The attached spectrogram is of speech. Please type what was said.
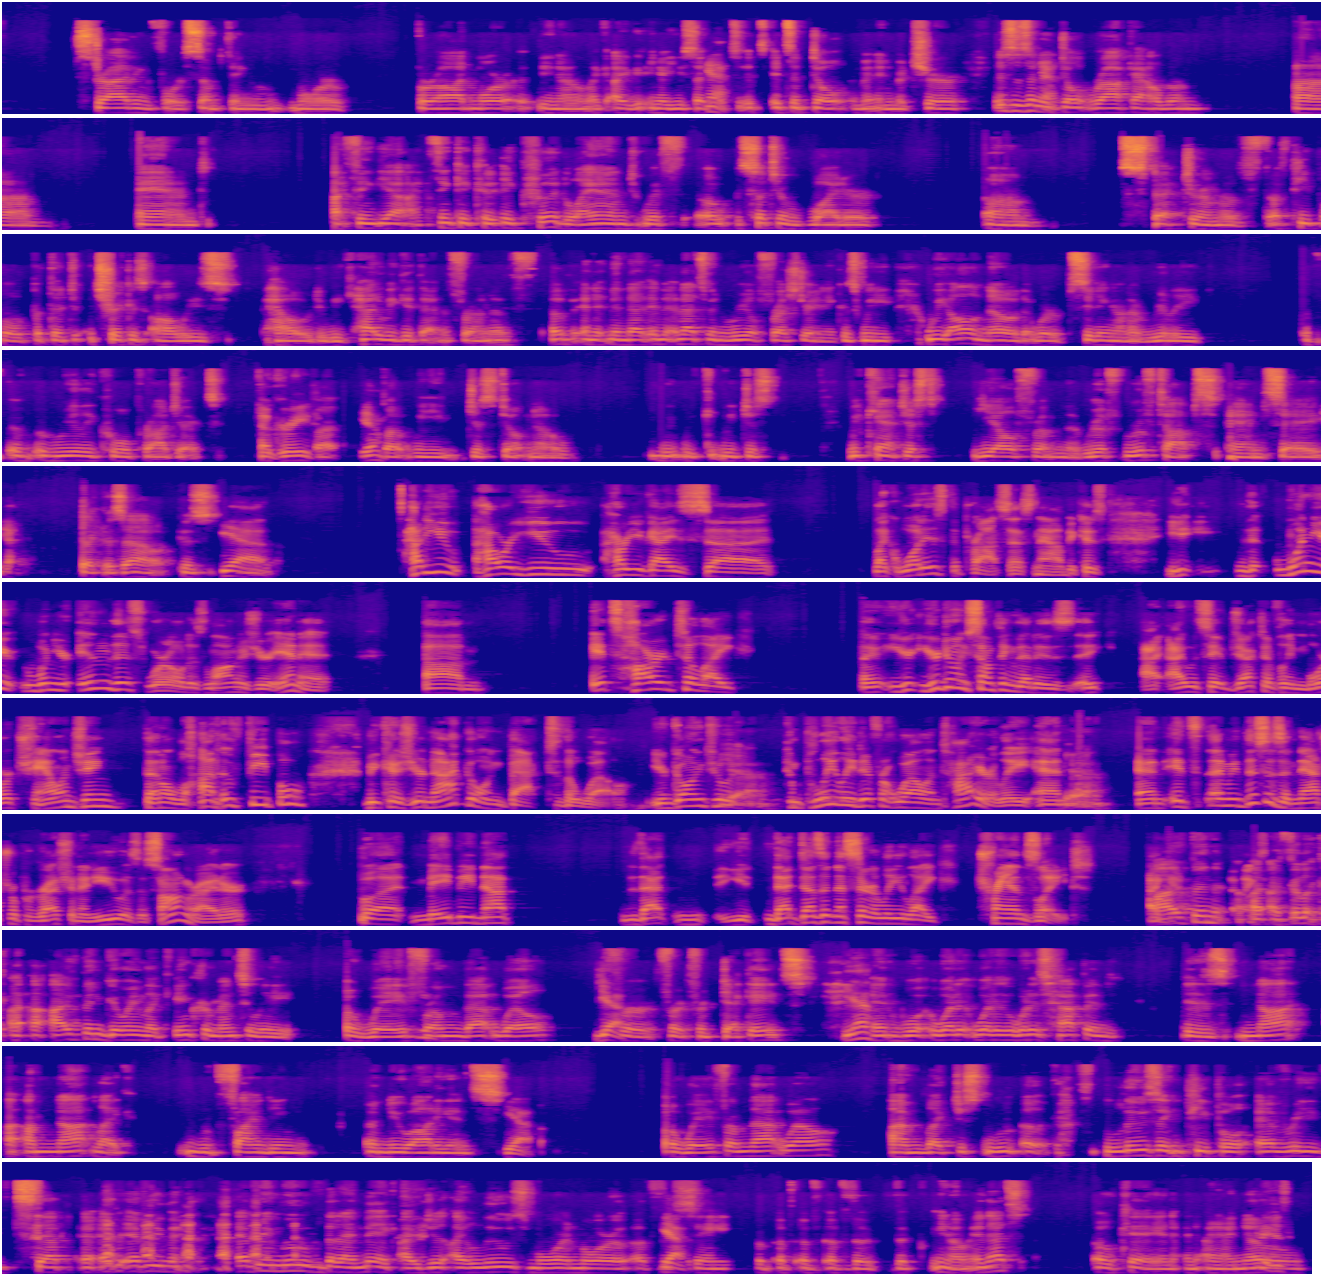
striving for something more broad more you know like i you know you said Yeah. it's, it's it's adult and mature. This is an Yeah. adult rock album um and i think yeah i think it could it could land with oh, such a wider um spectrum of of people but the t- trick is always how do we how do we get that in front of of and, it, and that and, and that's been real frustrating because we we all know that we're sitting on a really a, a really cool project agreed but Yeah. but we just don't know we, we we just we can't just yell from the roof rooftops and say Yeah. check this out because Yeah. How do you how are you how are you guys uh like what is the process now? Because you the, when you're when you're in this world as long as you're in it um it's hard to like uh, you're you're doing something that is uh, I, I would say objectively more challenging than a lot of people because you're not going back to the well. You're going to yeah. a completely different well entirely. And yeah. and it's i mean this is a natural progression. And you as a songwriter but maybe not that that doesn't necessarily like translate. I I've been I, I feel like I, I've been going like incrementally away from that well yeah. for for for decades. Yeah. And what what what what has happened is not I'm not like finding a new audience Yeah. away from that well I'm like just uh, losing people every step every every every move that I make I just I lose more and more of the Yeah. same of, of, of the the you know and that's okay and and, and I know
